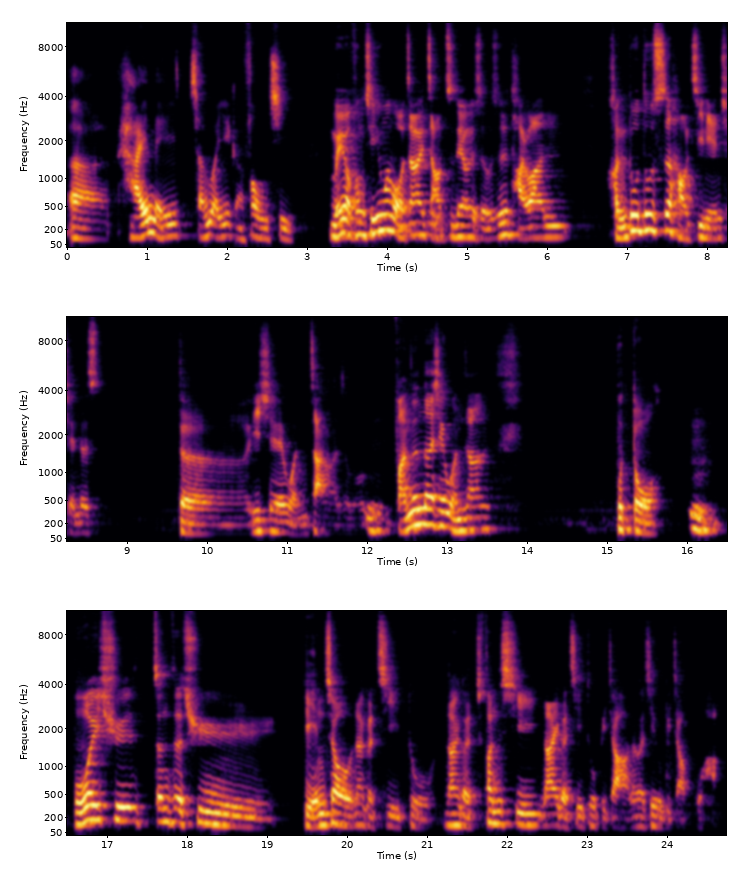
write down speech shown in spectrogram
呃还没成为一个风气，没有风气，因为我在找资料的时候，其实台湾很多都是好几年前的的。一些文章啊，什么，嗯，反正那些文章不多，嗯，不会去真的去研究那个季度，那个分析那一个季度比较好，那个季度比较不好，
